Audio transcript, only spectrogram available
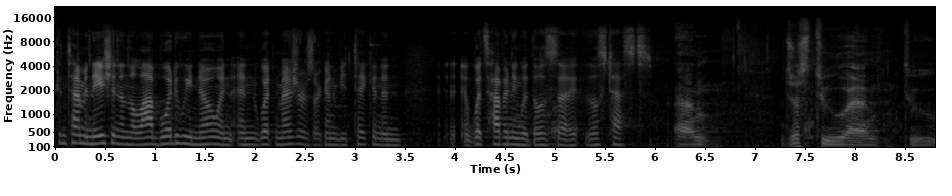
contamination in the lab? What do we know, and, and what measures are going to be taken, and what's happening with those uh, those tests? Um, just to, um, to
